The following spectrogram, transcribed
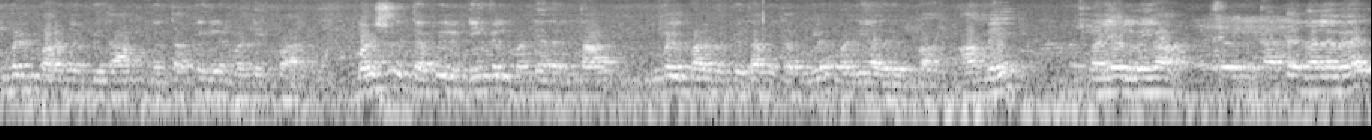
உங்கள் பரமபிதா உங்கள் தப்புகளை மன்னிப்பார். மனுஷனுடைய தப்புகளை நீங்கள் மன்னியாதிருந்தால் உங்கள் பரமபிதா உங்கள் தப்புகளை மன்னியாதிருப்பார். ஆமே வலையலுயா கத்த நல்லவர்.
